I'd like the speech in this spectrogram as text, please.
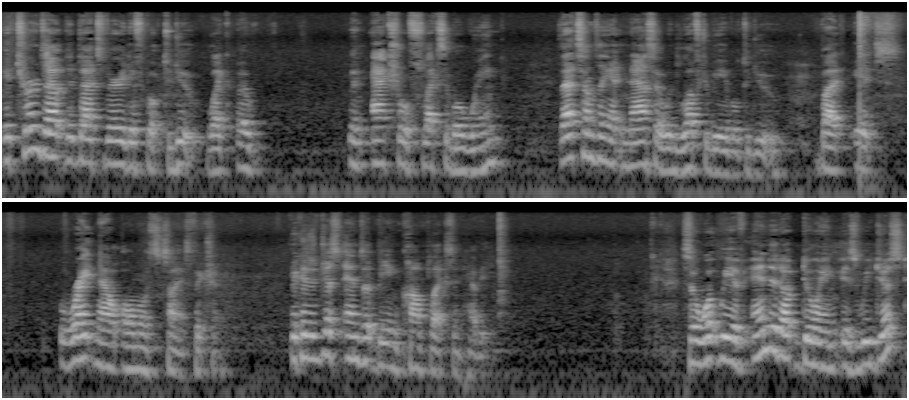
It turns out that that's very difficult to do. Like a an actual flexible wing. That's something that NASA would love to be able to do, but it's right now almost science fiction because it just ends up being complex and heavy. So what we have ended up doing is we just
